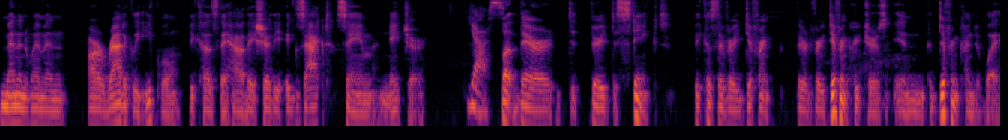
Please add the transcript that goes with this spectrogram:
men and women are radically equal because they have they share the exact same nature yes but they're di- very distinct because they're very different they're very different creatures in a different kind of way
